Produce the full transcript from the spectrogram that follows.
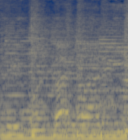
Everyone, but what do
